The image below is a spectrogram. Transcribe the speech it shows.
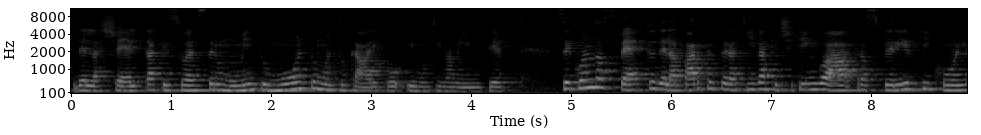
della scelta che so essere un momento molto molto carico emotivamente. Secondo aspetto della parte operativa che ci tengo a trasferirti con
